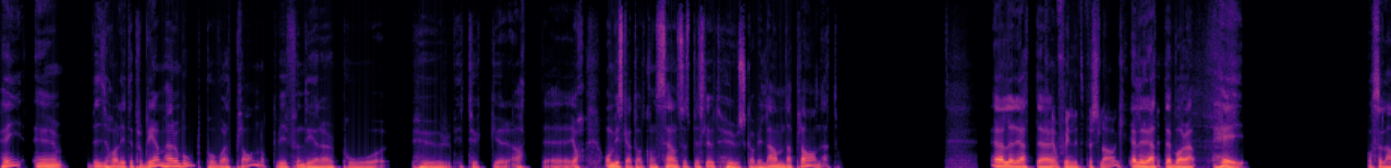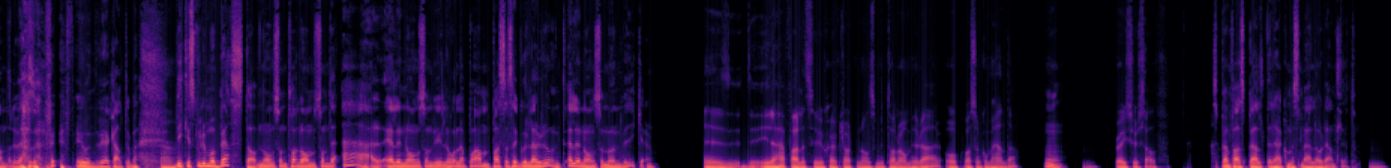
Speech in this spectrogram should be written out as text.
hej, eh, vi har lite problem här ombord på vårt plan och vi funderar på hur vi tycker att, eh, ja, om vi ska ta ett konsensusbeslut, hur ska vi landa planet? Eller att det kan få in lite förslag. Eller att det bara, hej, och så landade vi. Alltså, vi undvek allt. Uh. Vilket skulle du må bäst av? Någon som talar om som det är? Eller någon som vill hålla på att anpassa sig, gulla runt? Eller någon som undviker? Eh, I det här fallet så är det självklart någon som talar om hur det är och vad som kommer hända. Mm. mm. Brace yourself. Spänn fast bältet, det här kommer smälla ordentligt. Mm.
